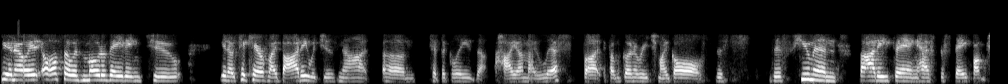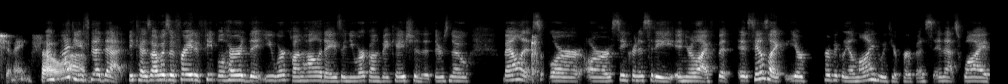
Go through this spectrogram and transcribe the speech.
you know, it also is motivating to, you know, take care of my body, which is not um, typically the high on my list. But if I'm going to reach my goals, this this human body thing has to stay functioning. So I'm glad um, you said that because I was afraid if people heard that you work on holidays and you work on vacation that there's no balance or or synchronicity in your life. But it sounds like you're perfectly aligned with your purpose and that's why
